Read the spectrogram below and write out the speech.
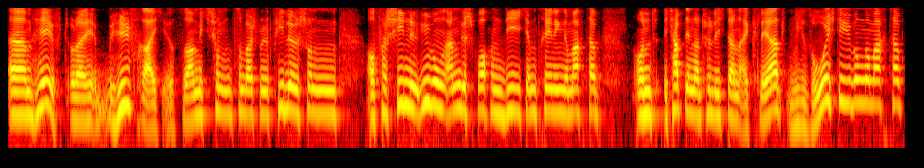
ähm, hilft oder hilfreich ist. So haben mich schon zum Beispiel viele schon auf verschiedene Übungen angesprochen, die ich im Training gemacht habe. Und ich habe denen natürlich dann erklärt, wieso ich die Übung gemacht habe,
